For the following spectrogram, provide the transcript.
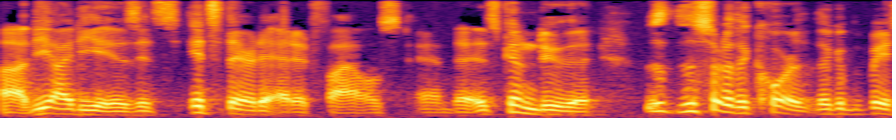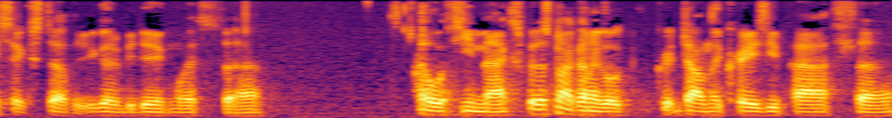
uh, the idea is it's it's there to edit files, and uh, it's going to do the, the, the sort of the core, the, the basic stuff that you're going to be doing with uh, with Emacs, but it's not going to go down the crazy path uh,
